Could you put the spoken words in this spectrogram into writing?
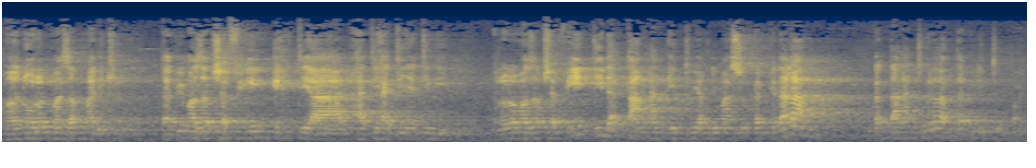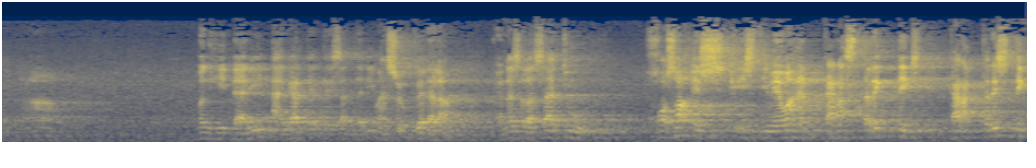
menurut mazhab Maliki. Tapi mazhab Syafi'i ikhtiar, hati-hatinya tinggi. Kalau mazhab Syafi'i tidak tangan itu yang dimasukkan ke dalam, bukan tangan itu ke dalam tapi ditumpah. Nah. Menghindari agar tetesan tadi masuk ke dalam. Karena salah satu khosais keistimewaan karakteristik karakteristik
